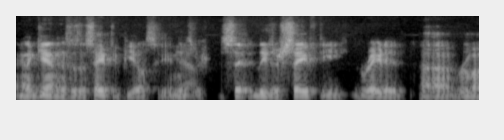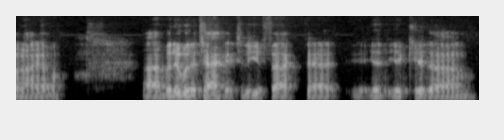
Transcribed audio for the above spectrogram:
And again, this is a safety PLC, and yeah. these are these are safety rated uh, remote I/O. Uh, but it would attack it to the effect that it it could um,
